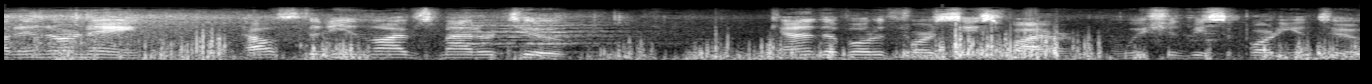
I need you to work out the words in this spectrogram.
Not in our name. Palestinian lives matter too. Canada voted for a ceasefire, and we should be supporting it too.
